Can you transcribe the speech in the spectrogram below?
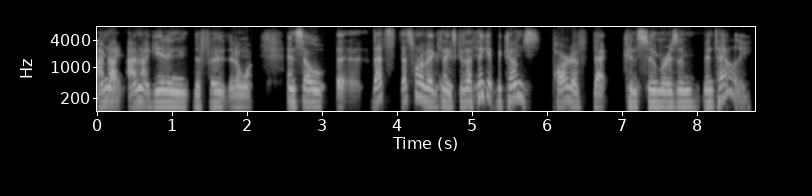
I'm not Right. I'm not getting the food that I want. And so uh, that's that's one of the big things because I think it becomes part of that consumerism mentality.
